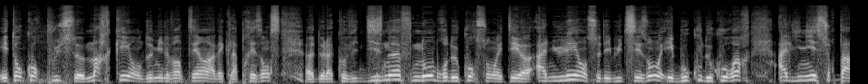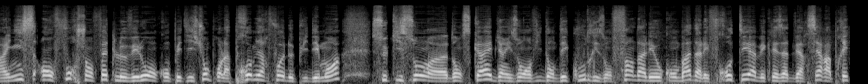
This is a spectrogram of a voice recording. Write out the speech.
est encore plus marqué en 2021 avec la présence de la Covid-19. Nombre de courses ont été annulées en ce début de saison et beaucoup de coureurs alignés sur Paris-Nice enfourchent en fait le vélo en compétition pour la première fois depuis des mois. Ceux qui sont dans ce cas, eh bien, ils ont envie d'en découdre, ils ont faim d'aller au combat, d'aller frotter avec les adversaires après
